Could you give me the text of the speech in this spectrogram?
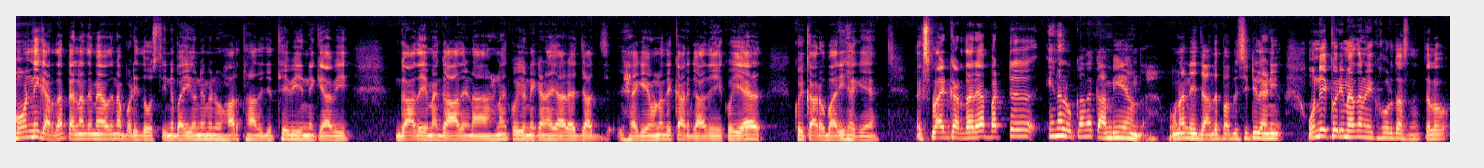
ਹੁਣ ਨਹੀਂ ਕਰਦਾ। ਪਹਿਲਾਂ ਤੇ ਮੈਂ ਉਹਦੇ ਨਾਲ ਬੜੀ ਦੋਸਤੀ ਨਿਭਾਈ। ਉਹਨੇ ਮੈਨੂੰ ਹਰ ਥਾਂ ਤੇ ਜਿੱਥੇ ਵੀ ਇਹਨੇ ਕਿਹਾ ਵੀ ਗਾ ਦੇ, ਮੈਂ ਗਾ ਦੇਣਾ, ਹਨਾ? ਕੋਈ ਉਹਨੇ ਕਹਿਣਾ, ਯਾਰ ਜੱਜ ਹੈਗੇ ਉਹਨਾਂ ਦੇ ਘਰ ਗਾ ਦੇ। ਕੋਈ ਇਹ, ਕੋਈ ਕਾਰੋਬਾਰੀ ਹੈਗੇ ਆ। ਐਕਸਪਲੋਇਟ ਕਰਦਾ ਰਿਹਾ ਬਟ ਇਹਨਾਂ ਲੋਕਾਂ ਦਾ ਕੰਮ ਹੀ ਇਹ ਹੁੰਦਾ। ਉਹਨਾਂ ਨੇ ਜਾਂ ਤਾਂ ਪਬਲਿਸਿਟੀ ਲੈਣੀ। ਉਹਨੇ ਇੱਕ ਵਾਰੀ ਮੈਂ ਤੁਹਾਨੂੰ ਇੱਕ ਹੋਰ ਦੱਸਦਾ। ਚਲੋ,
